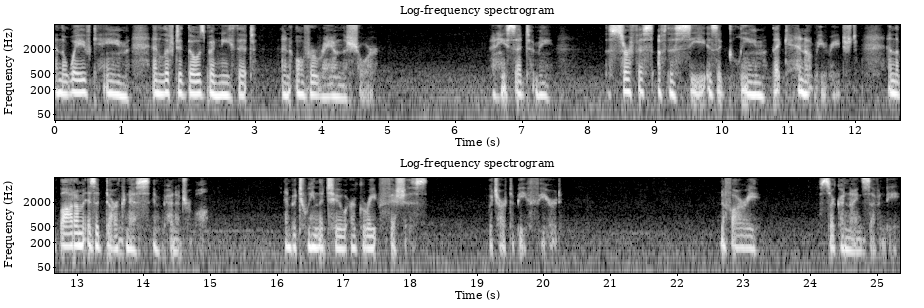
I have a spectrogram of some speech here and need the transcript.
And the wave came and lifted those beneath it and overran the shore. And he said to me, The surface of the sea is a gleam that cannot be reached, and the bottom is a darkness impenetrable and between the two are great fishes, which are to be feared. Niffari, circa 970.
